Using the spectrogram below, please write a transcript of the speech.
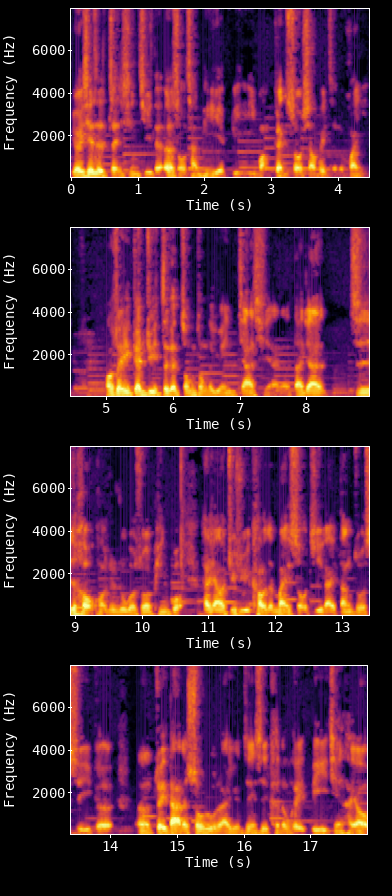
有一些是整新机的二手产品，也比以往更受消费者的欢迎哦。所以根据这个种种的原因加起来呢，大家之后哈，就如果说苹果它想要继续靠着卖手机来当做是一个呃最大的收入来源，这件事可能会比以前还要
